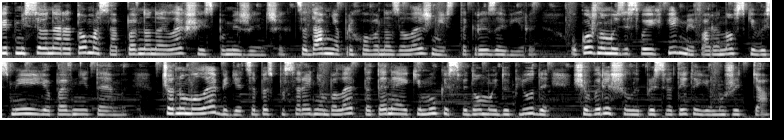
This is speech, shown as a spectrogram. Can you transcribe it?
Кит місіонера Томаса, певно, найлегший з поміж інших. Це давня прихована залежність та криза віри. У кожному зі своїх фільмів Ароновський висміює певні теми. В Чорному лебіді це безпосередньо балет та те, на які муки свідомо йдуть люди, що вирішили присвятити йому життя.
